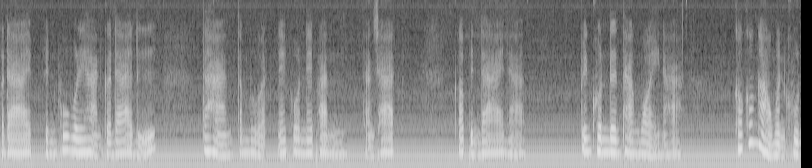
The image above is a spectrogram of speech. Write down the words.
ก็ได้ เป็นผู้บริหารก็ได้หรือ ทหารตำรวจในพลในพันต่างชาติ ก็เป็นได้นะ เป็นคนเดินทางบ่อยนะคะเขาก็เหงาเหมือนคุณ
